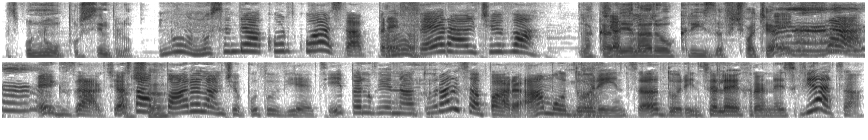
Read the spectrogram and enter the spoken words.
Spun nu, pur și simplu. Nu, nu sunt de acord cu asta. Prefer ah. altceva. La care și atunci... el are o criză și face... Exact, exact. Și asta Așa? apare la începutul vieții, pentru că e natural să apară. Am o da. dorință, da. dorințele hrănesc viața.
